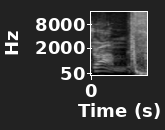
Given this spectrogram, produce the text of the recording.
roll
